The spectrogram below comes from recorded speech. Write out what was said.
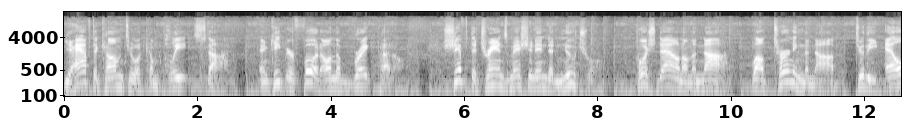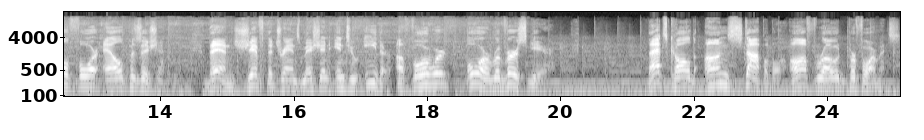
you have to come to a complete stop and keep your foot on the brake pedal. Shift the transmission into neutral. Push down on the knob while turning the knob to the L4L position. Then shift the transmission into either a forward or reverse gear. That's called unstoppable off-road performance.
